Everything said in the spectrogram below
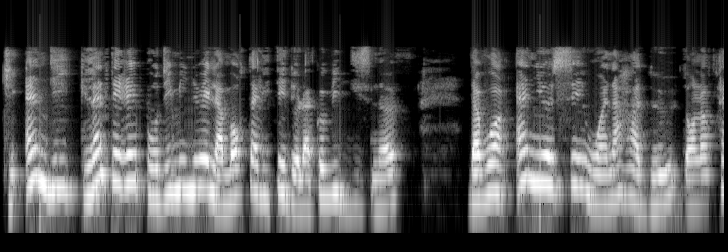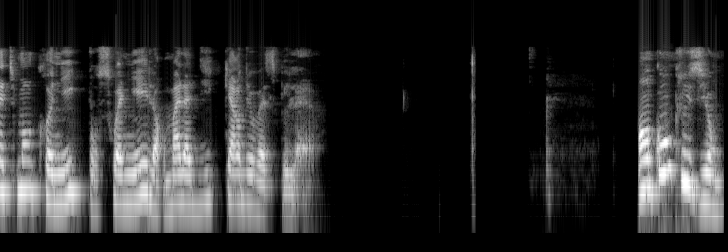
qui indiquent l'intérêt pour diminuer la mortalité de la Covid-19 d'avoir un IEC ou un ARA2 dans leur traitement chronique pour soigner leur maladie cardiovasculaire. En conclusion,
